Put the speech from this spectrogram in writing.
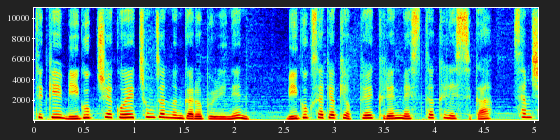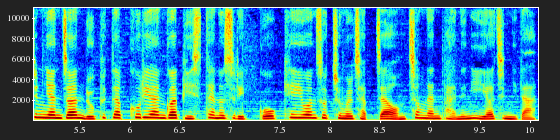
특히 미국 최고의 총전문가로 불리는 미국 사격협회 그랜마스터 클래스가 30년 전 루프탑 코리안과 비슷한 옷을 입고 K1 소총을 잡자 엄청난 반응이 이어집니다.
